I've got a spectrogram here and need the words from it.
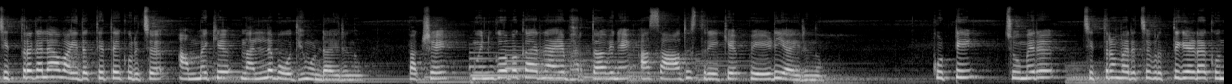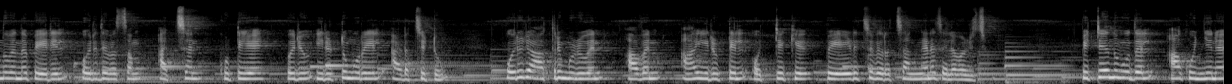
ചിത്രകലാ വൈദഗ്ധ്യത്തെക്കുറിച്ച് അമ്മയ്ക്ക് നല്ല ബോധ്യമുണ്ടായിരുന്നു. പക്ഷേ മുൻകോപക്കാരനായ ഭർത്താവിനെ ആ സാധു സ്ത്രീക്ക് പേടിയായിരുന്നു. കുട്ടി ചുമര് ചിത്രം വരച്ച് വൃത്തികേടാക്കുന്നുവെന്ന പേരിൽ ഒരു ദിവസം അച്ഛൻ കുട്ടിയെ ഒരു ഇരുട്ടുമുറിയിൽ അടച്ചിട്ടു. ഒരു രാത്രി മുഴുവൻ അവൻ ആ ഇരുട്ടിൽ ഒറ്റയ്ക്ക് പേടിച്ച് വിറച്ചങ്ങനെ ചെലവഴിച്ചു. പിറ്റേന്ന് മുതൽ ആ കുഞ്ഞിന്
